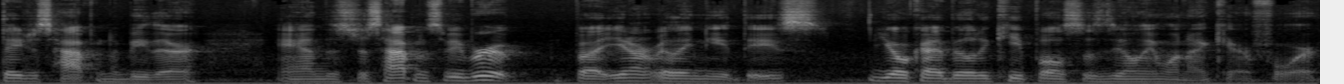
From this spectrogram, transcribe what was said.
they just happen to be there, and this just happens to be brute, but you don't really need these yokai ability Ki Pulse is the only one I care for.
